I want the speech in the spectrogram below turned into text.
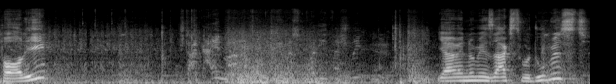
Pauli? Ja, wenn du mir sagst, wo du bist.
